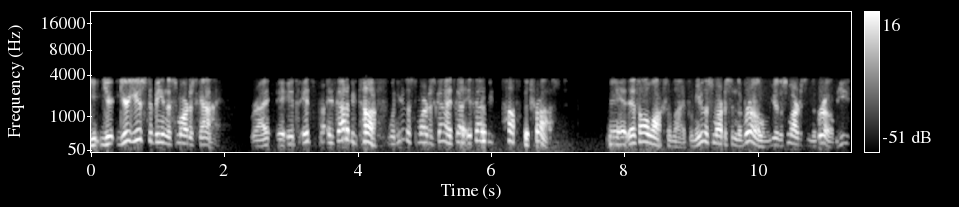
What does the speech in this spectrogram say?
you're you're used to being the smartest guy, right? It's it's it's got to be tough when you're the smartest guy. It's got it's got to be tough to trust. I mean, that's all walks of life. When you're the smartest in the room, you're the smartest in the room. He's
